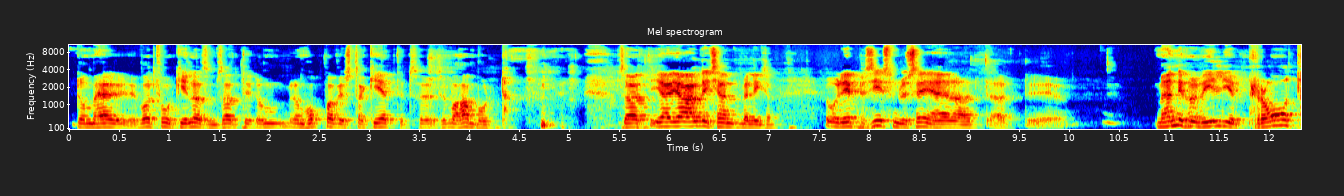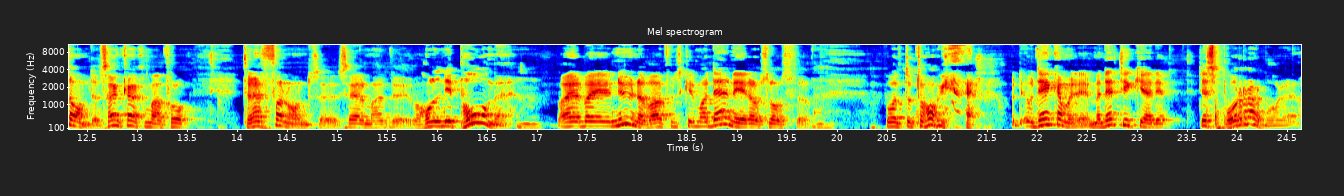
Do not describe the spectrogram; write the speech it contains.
de här, det var två killar som satt, de, de hoppade vid staketet så, så var han borta. så att jag, jag har aldrig känt mig liksom... Och det är precis som du säger här att, att eh, människor vill ju prata om det. Sen kanske man får träffa någon så säger man vad håller ni på med? Mm. Vad, är, vad är det nu då? Varför ska man där nere och slåss för? Mm tag. Och det kan man, men det tycker jag det, det sporrar bara.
